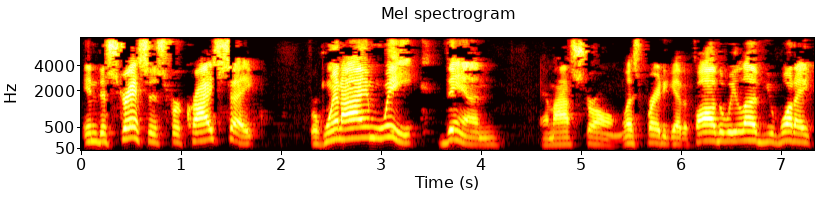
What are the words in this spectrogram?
in distresses for Christ's sake. For when I am weak, then am I strong. Let's pray together. Father, we love you. What a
